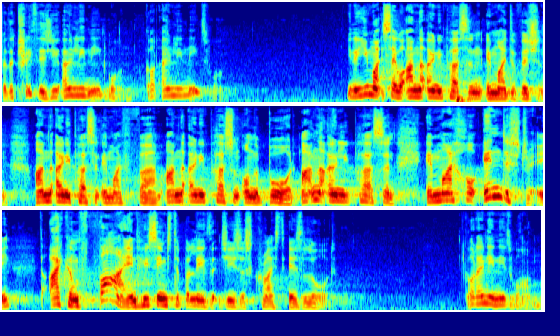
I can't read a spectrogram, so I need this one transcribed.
But the truth is, you only need one. God only needs one. You know, you might say, well, I'm the only person in my division. I'm the only person in my firm. I'm the only person on the board. I'm the only person in my whole industry that I can find who seems to believe that Jesus Christ is Lord. God only needs one.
